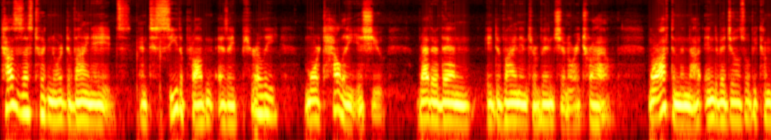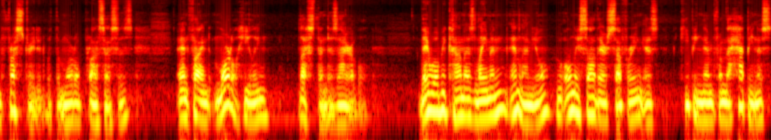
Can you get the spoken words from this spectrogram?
causes us to ignore divine aids and to see the problem as a purely mortality issue rather than a divine intervention or a trial. More often than not, individuals will become frustrated with the mortal processes and find mortal healing less than desirable. They will become as Laman and Lemuel, who only saw their suffering as keeping them from the happiness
